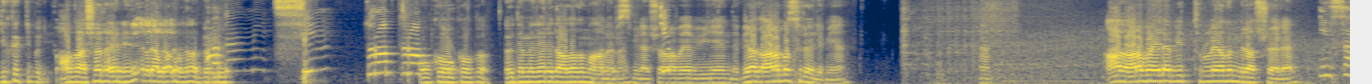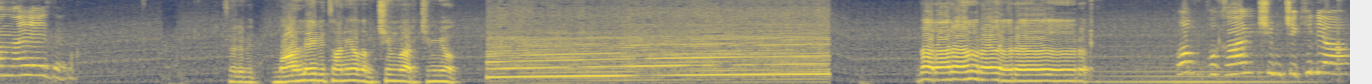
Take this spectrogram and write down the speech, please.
Yıkık gibi. Abi aşağı enerji... Böyle... Sim. Drop drop. Oku oku oku. Ödemeleri de alalım abi hemen. Bismillah şu arabaya bir binelim de. Biraz araba sürelim ya. Abi arabayla bir turlayalım biraz şöyle. İnsanları ezelim. Şöyle bir mahalleyi bir tanıyalım. Kim var, kim yok. Hop kardeşim çekil ya.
